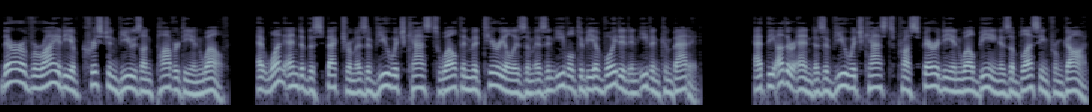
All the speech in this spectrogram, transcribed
There are a variety of Christian views on poverty and wealth. At one end of the spectrum is a view which casts wealth and materialism as an evil to be avoided and even combated. At the other end is a view which casts prosperity and well-being as a blessing from God.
